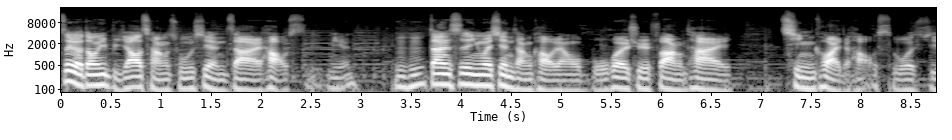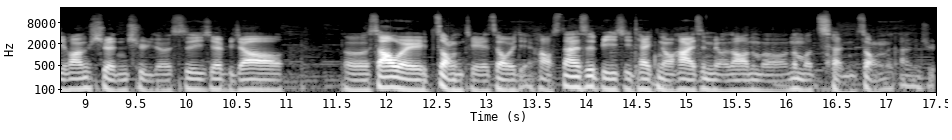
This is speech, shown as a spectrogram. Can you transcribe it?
这个东西比较常出现在 house 里面。嗯哼，但是因为现场考量，我不会去放太轻快的 house，我喜欢选取的是一些比较呃稍微重节奏一点 house，但是比起 techno，它还是没有到那么那么沉重的感觉。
